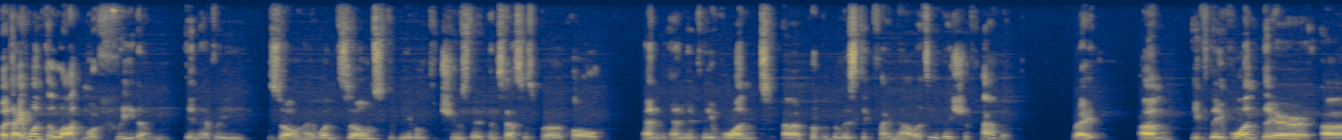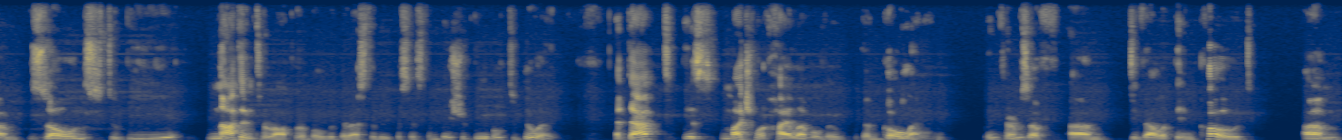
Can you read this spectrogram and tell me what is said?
but I want a lot more freedom in every zone. I want zones to be able to choose their consensus protocol, and and if they want uh, probabilistic finality, they should have it, right? Um, if they want their um, zones to be not interoperable with the rest of the ecosystem, they should be able to do it. Adapt is much more high level than, than Golang in terms of um, developing code um,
